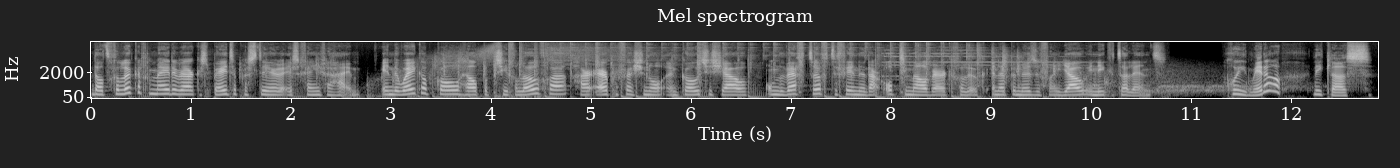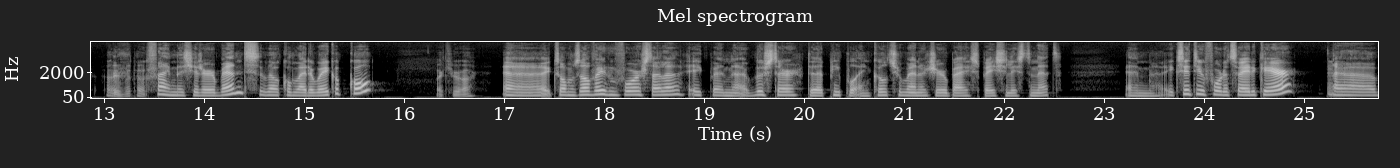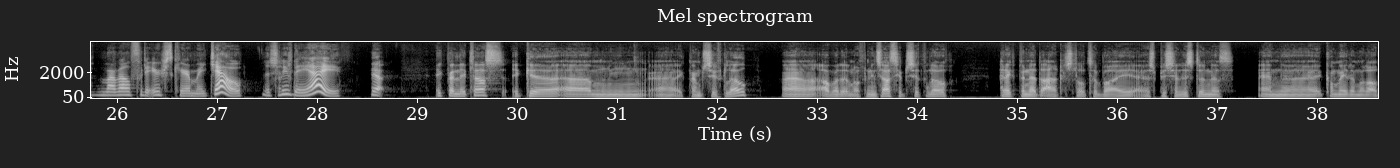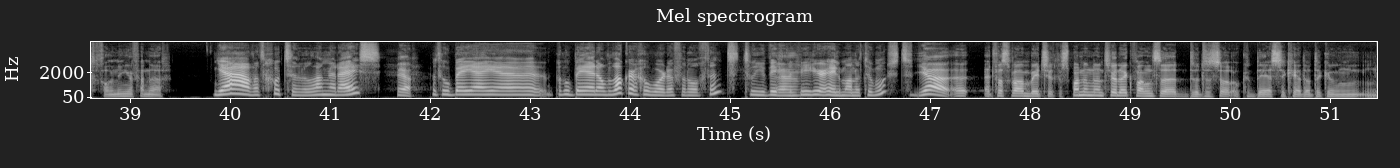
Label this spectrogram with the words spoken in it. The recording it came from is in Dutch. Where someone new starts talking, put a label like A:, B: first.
A: Dat gelukkige medewerkers beter presteren is geen geheim. In de Wake Up Call helpen psychologen, HR-professional en coaches jou om de weg terug te vinden naar optimaal werkgeluk en het benutten van jouw unieke talent. Goedemiddag, Niklas.
B: Goedemiddag.
A: Fijn dat je er bent. Welkom bij de Wake Up Call.
B: Dankjewel.
A: Uh, ik zal mezelf even voorstellen. Ik ben uh, Buster, de People and Culture Manager bij Specialistennet. En uh, ik zit hier voor de tweede keer, maar wel voor de eerste keer met jou. Dus wie ben jij?
B: Ik ben Niklas. Ik, um, ik ben psycholoog, arbeid een organisatiepsycholoog. En ik ben net aangesloten bij Specialistennet. En ik kom helemaal uit Groningen vandaag.
A: Ja, wat goed. Een lange reis.
B: Ja.
A: Want hoe, ben jij, uh, hoe ben jij dan wakker geworden vanochtend, toen je wist dat je hier helemaal naartoe moest?
B: Ja, uh, het was wel een beetje gespannen natuurlijk, want uh, dit is ook de eerste keer dat ik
